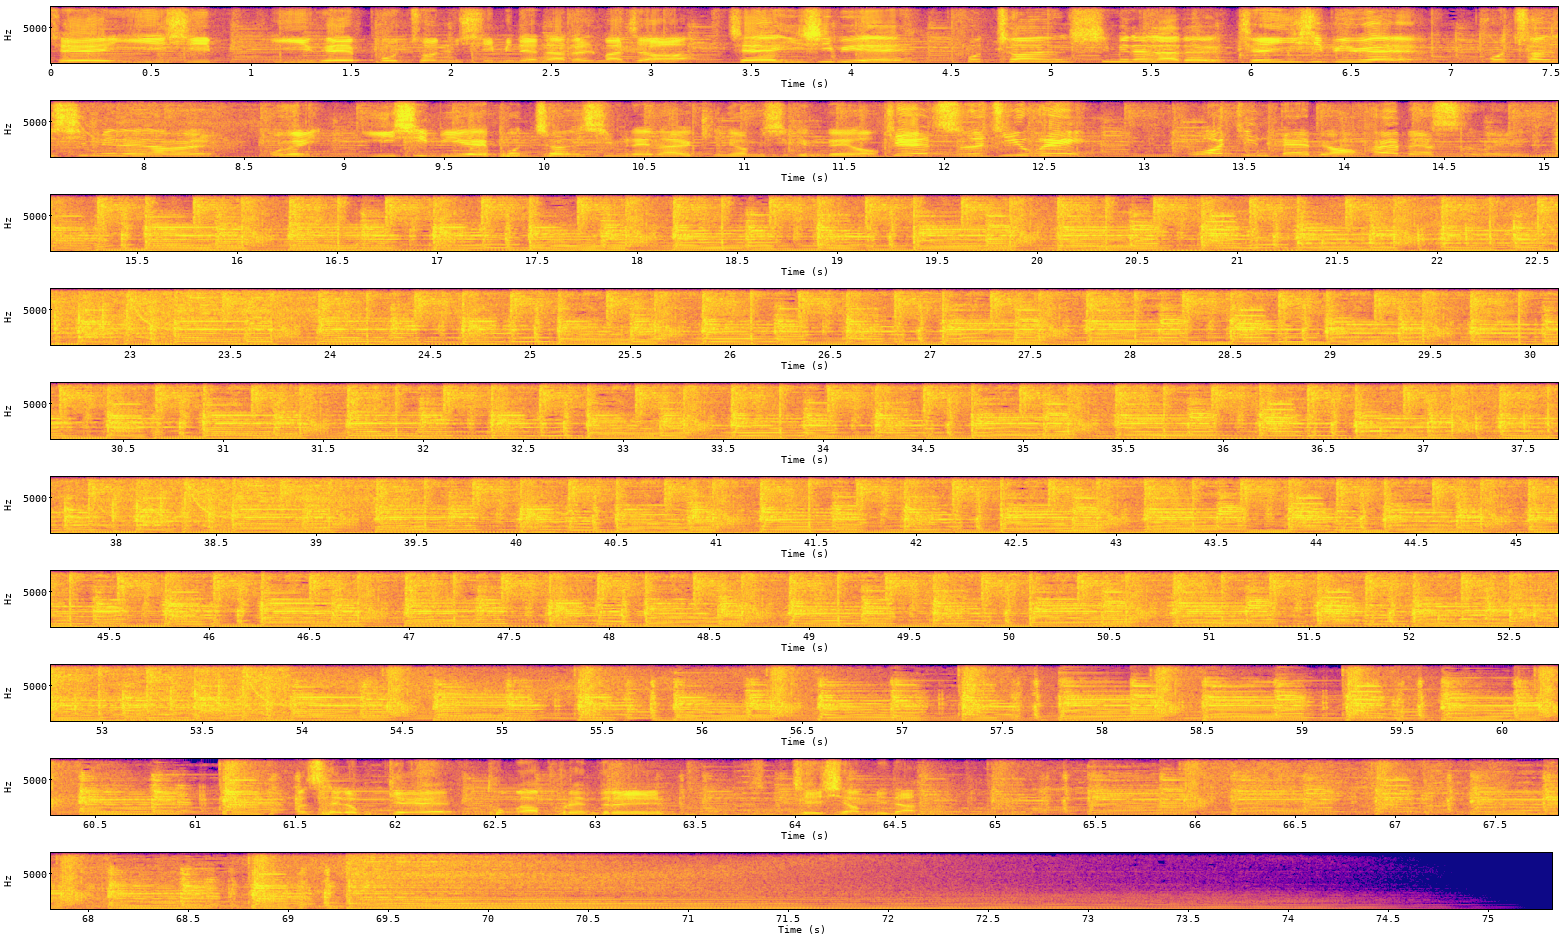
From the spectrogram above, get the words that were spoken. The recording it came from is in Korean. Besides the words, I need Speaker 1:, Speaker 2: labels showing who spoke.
Speaker 1: 제22회 포천 시민의 날을 맞아
Speaker 2: 제22회 포천 시민의 날을
Speaker 3: 제22회 포천 시민의 날을
Speaker 4: 오늘 22회 포천 시민의 날 기념식인데요.
Speaker 5: 借此机会，我谨代表淮北市委。
Speaker 1: 새롭게 통합 브랜드를 제시합니다.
